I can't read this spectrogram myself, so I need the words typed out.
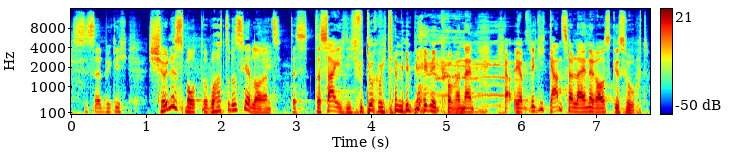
das ist ein wirklich schönes Motto. Wo hast du das her, Lorenz? Das, das sage ich nicht, durch Vitamin B bekommen. Nein, ich habe es wirklich ganz alleine rausgesucht.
